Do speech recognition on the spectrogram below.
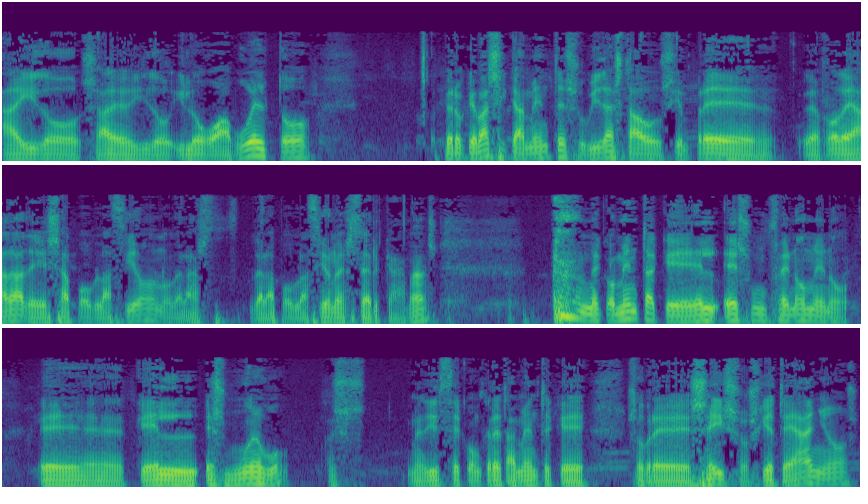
ha ido, se ha ido y luego ha vuelto, pero que básicamente su vida ha estado siempre rodeada de esa población o de las de las poblaciones cercanas. Me comenta que él es un fenómeno eh, que él es nuevo, pues me dice concretamente que sobre seis o siete años,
